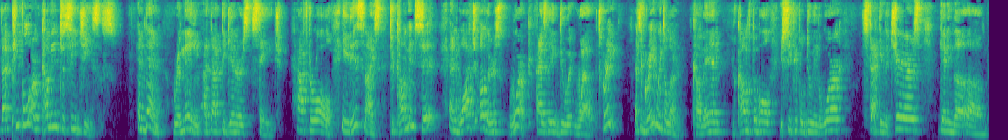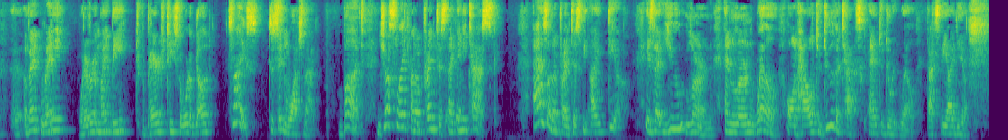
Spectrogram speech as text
that people are coming to see Jesus and then remain at that beginner's stage. After all, it is nice to come and sit and watch others work as they do it well. It's great. That's a great way to learn. Come in, you're comfortable, you see people doing the work, stacking the chairs, getting the um, uh, event ready, whatever it might be, to prepare to teach the Word of God. It's nice to sit and watch that. But just like an apprentice at any task, as an apprentice, the idea is that you learn and learn well on how to do the task and to do it well. That's the idea.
